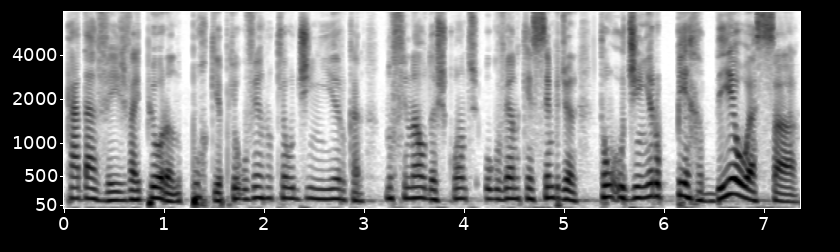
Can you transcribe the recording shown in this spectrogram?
Cada vez vai piorando. Por quê? Porque o governo quer o dinheiro, cara. No final das contas, o governo quer sempre dinheiro. Então, o dinheiro perdeu essa,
